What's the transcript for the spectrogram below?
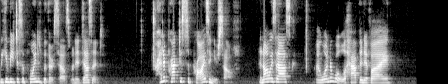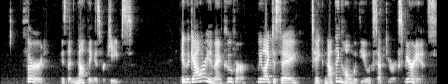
we can be disappointed with ourselves when it doesn't. Try to practice surprising yourself and always ask, I wonder what will happen if I. Third is that nothing is for keeps. In the gallery in Vancouver, we like to say, take nothing home with you except your experience.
